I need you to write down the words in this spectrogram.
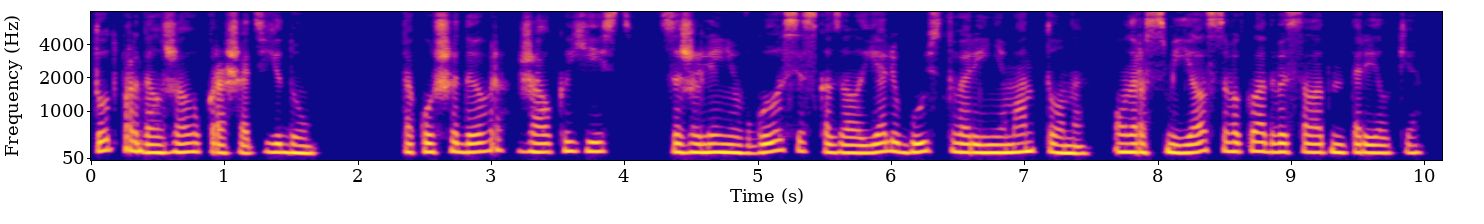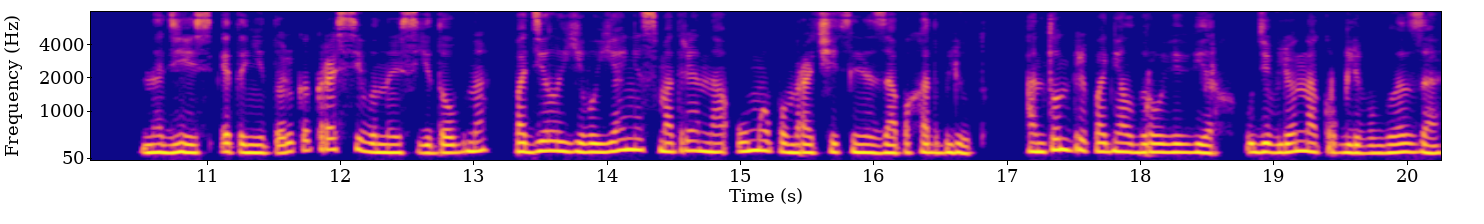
Тот продолжал украшать еду. Такой шедевр жалко есть. С сожалением в голосе сказала я, любуюсь творением Антона. Он рассмеялся, выкладывая салат на тарелке. Надеюсь, это не только красиво, но и съедобно. Подела его я, несмотря на умопомрачительный запах от блюд. Антон приподнял брови вверх, удивленно округлив глаза.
